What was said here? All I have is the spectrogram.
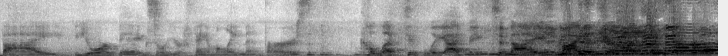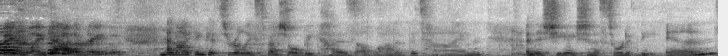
by your bigs or your family members. Mm-hmm. Collectively, I think tonight might have been like several family gatherings. And I think it's really special because a lot of the time, initiation is sort of the end,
